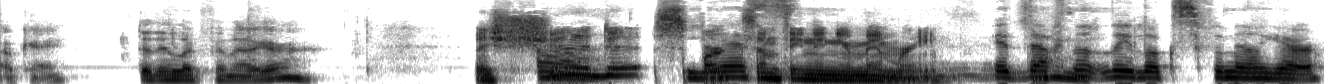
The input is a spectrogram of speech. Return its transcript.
Okay. Do they look familiar? They should spark yes. something in your memory. It definitely looks familiar.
